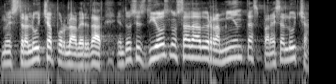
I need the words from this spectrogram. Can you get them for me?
nuestra lucha por la verdad. Entonces Dios nos ha dado herramientas para esa lucha,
